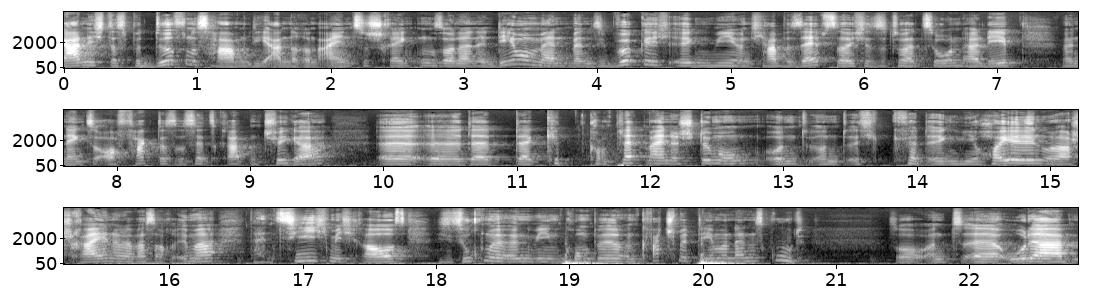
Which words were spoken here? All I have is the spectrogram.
gar nicht das Bedürfnis haben, die anderen einzuschränken, sondern in dem Moment, wenn sie wirklich irgendwie, und ich habe selbst solche Situationen erlebt, man denkt so, oh fuck, das ist jetzt gerade ein Trigger, äh, äh, da, da kippt komplett meine Stimmung und, und ich könnte irgendwie heulen oder schreien oder was auch immer, dann ziehe ich mich raus, ich suche mir irgendwie einen Kumpel und quatsch mit dem und dann ist gut. So, und, äh, oder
